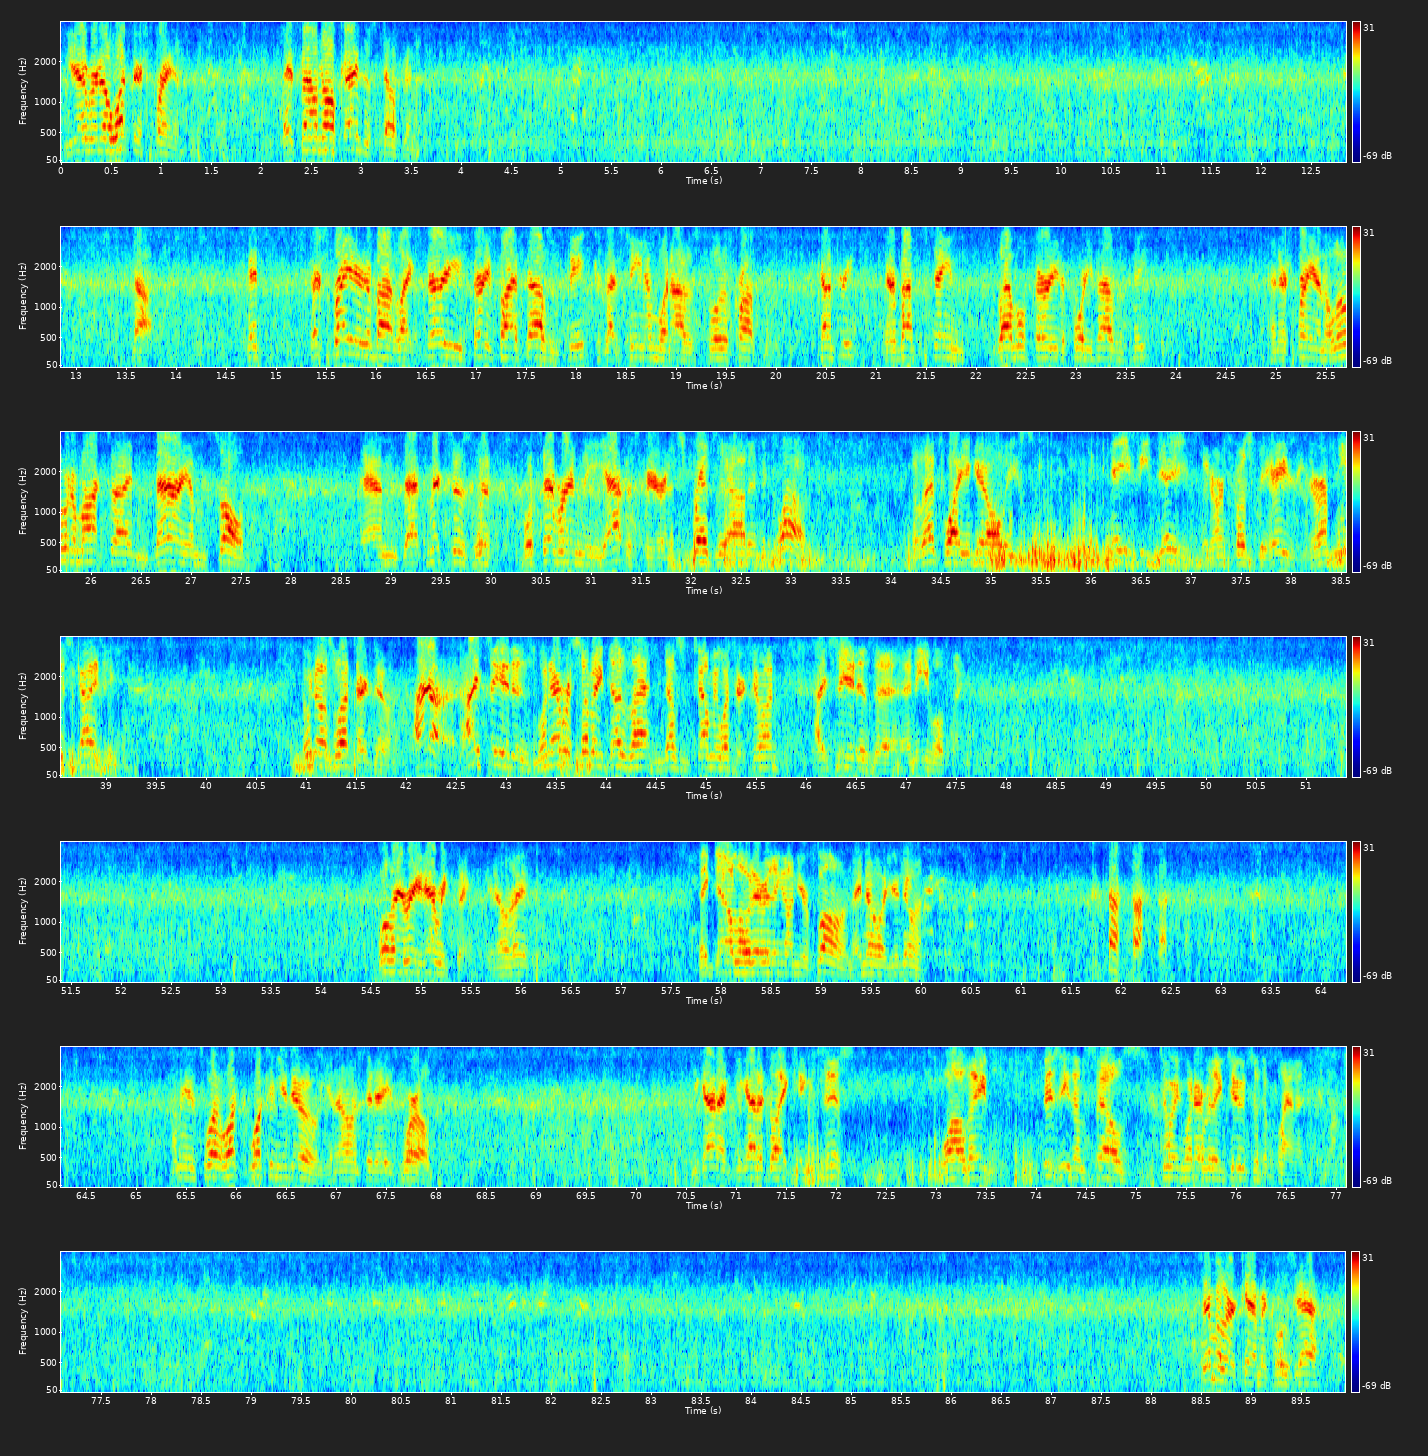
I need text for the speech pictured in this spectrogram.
you never know what they're spraying. They found all kinds of stuff in it. No. It's, they're spraying at about like 30, 35,000 feet because I've seen them when I was floating across the country. They're about the same level, 30 to 40,000 feet. And they're spraying aluminum oxide and barium salts and that mixes with whatever in the atmosphere and it spreads it out into clouds. So that's why you get all these hazy days that aren't supposed to be hazy. There aren't blue skies anymore. Who knows what they're doing? I I see it as whenever somebody does that and doesn't tell me what they're doing, I see it as a, an evil thing. Well, they read everything, you know. They they download everything on your phone. They know what you're doing. I mean, it's what what what can you do? You know, in today's world, you gotta you gotta like exist while they busy themselves doing whatever they do to the planet. You know. Similar chemicals, yeah.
